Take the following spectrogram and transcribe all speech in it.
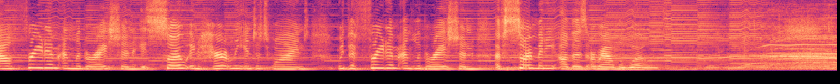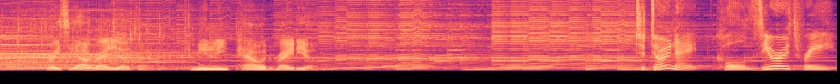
our freedom and liberation is so inherently intertwined with the freedom and liberation of so many others around the world. 3CR Radiothon, community powered radio. To donate, call 03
